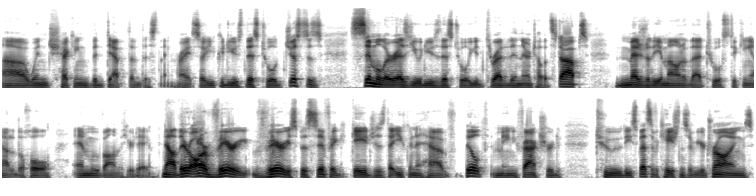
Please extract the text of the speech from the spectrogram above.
uh, when checking the depth of this thing, right? So you could use this tool just as similar as you would use this tool. You'd thread it in there until it stops, measure the amount of that tool sticking out of the hole, and move on with your day. Now, there are very, very specific gauges that you can have built and manufactured to the specifications of your drawings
